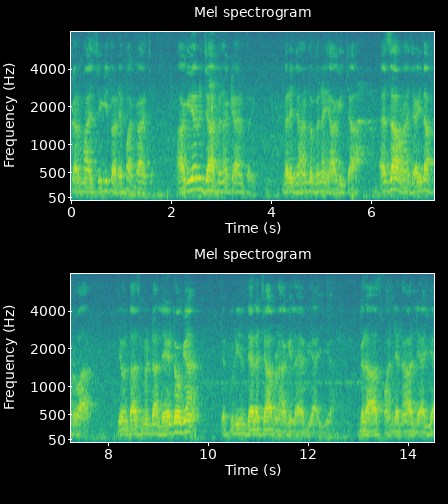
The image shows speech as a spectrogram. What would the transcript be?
ਕਰਮਾਈ ਸੀਗੀ ਤੁਹਾਡੇ ਭਾਗਾਂ 'ਚ। ਆ ਗਈ ਉਹਨੂੰ ਚਾਹ ਬਿਨਾ ਕਹਿਣ ਤੋਂ ਮੇਰੇ ਜਾਣ ਤੋਂ ਬਿਨਾਂ ਹੀ ਆ ਗਈ ਚਾਹ। ਐਸਾ ਹੋਣਾ ਚਾਹੀਦਾ ਪਰਿਵਾਰ। ਜੇ ਹੁਣ 10 ਮਿੰਟਾਂ ਲੇਟ ਹੋ ਗਿਆ ਤੇ ਕੁੜੀ ਨੂੰ ਦੇ ਲੈ ਚਾਹ ਬਣਾ ਕੇ ਲੈ ਵੀ ਆਈ ਆ। ਗਲਾਸ ਭਾਂਡੇ ਨਾਲ ਲਿਆਈ ਆ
